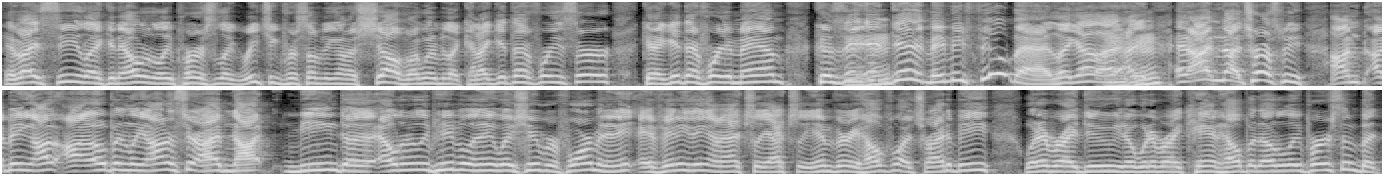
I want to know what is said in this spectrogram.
if I see like an elderly person like reaching for something on a shelf, I'm gonna be like, can I get that for you, sir? Can I get that for you, ma'am? Because mm-hmm. it, it, mm-hmm. did. It made me feel bad. Like I, mm-hmm. I, and I'm not. Trust me. I'm I'm being openly honest here. I'm not mean to elderly people in any way, shape, or form. And any, if anything, I'm actually actually am very helpful. I try to be whatever I do. You know, whatever I can help an elderly person. But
